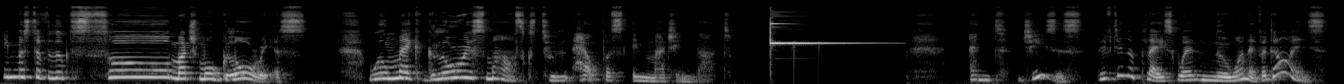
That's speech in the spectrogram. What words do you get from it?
He must have looked so much more glorious. We'll make glorious masks to help us imagine that. And Jesus lived in a place where no one ever dies.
